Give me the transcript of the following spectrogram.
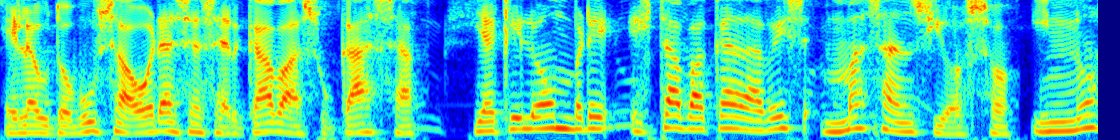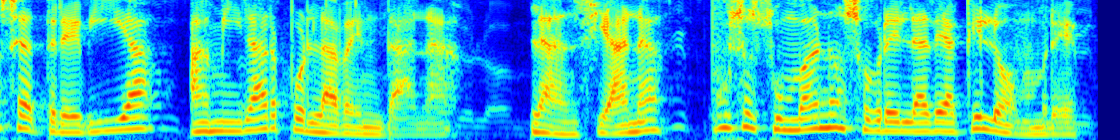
El autobús ahora se acercaba a su casa y aquel hombre estaba cada vez más ansioso y no se atrevía a mirar por la ventana. La anciana puso su mano sobre la de aquel hombre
